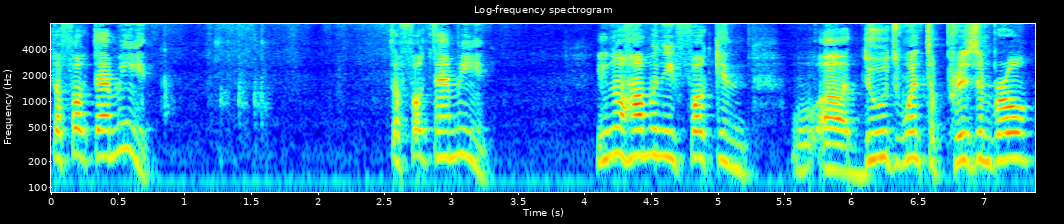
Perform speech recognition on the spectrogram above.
The fuck that mean? The fuck that mean? You know how many fucking uh, dudes went to prison, bro,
